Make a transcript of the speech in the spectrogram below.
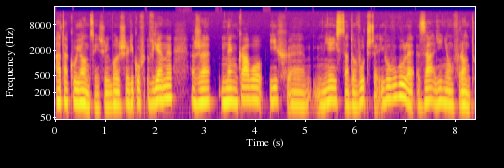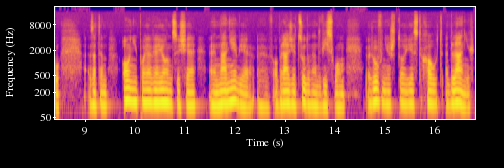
atakującej, czyli bolszewików, wiemy, że nękało ich e, miejsca dowódcze i w ogóle za linią frontu. Zatem oni pojawiający się na niebie w obrazie cudu nad Wisłą, również to jest hołd dla nich.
